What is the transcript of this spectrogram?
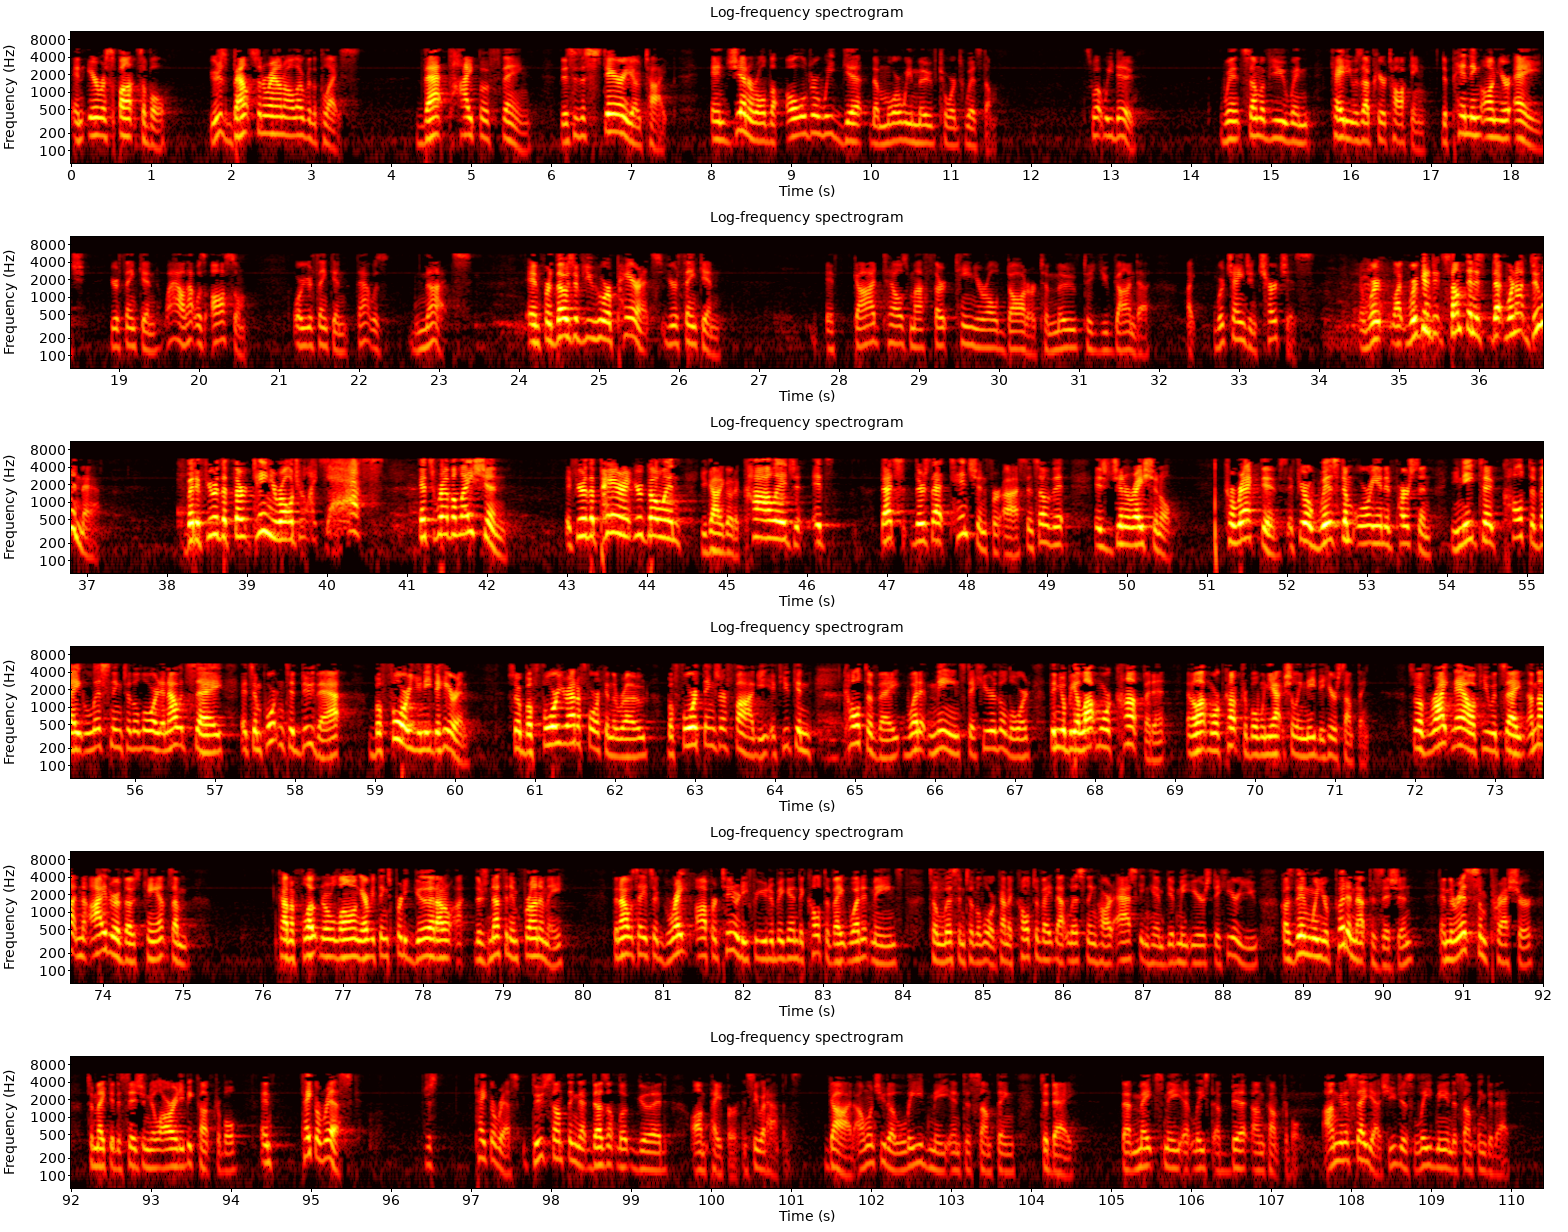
and irresponsible. You're just bouncing around all over the place. That type of thing. This is a stereotype in general, the older we get, the more we move towards wisdom. That's what we do. When some of you, when Katie was up here talking, depending on your age, you're thinking, wow, that was awesome. Or you're thinking, that was nuts. And for those of you who are parents, you're thinking, if God tells my 13 year old daughter to move to Uganda, like, we're changing churches. And we're like, we're going to do something is that we're not doing that. But if you're the 13 year old, you're like, yes, it's revelation. If you're the parent, you're going, you got to go to college. It's, that's, there's that tension for us, and some of it is generational. Correctives. If you're a wisdom oriented person, you need to cultivate listening to the Lord. And I would say it's important to do that before you need to hear Him. So before you're at a fork in the road, before things are foggy, if you can cultivate what it means to hear the Lord, then you'll be a lot more confident and a lot more comfortable when you actually need to hear something. So if right now, if you would say, I'm not in either of those camps, I'm kind of floating along, everything's pretty good, I don't, I, there's nothing in front of me, then I would say it's a great opportunity for you to begin to cultivate what it means to listen to the Lord. Kind of cultivate that listening heart, asking Him, give me ears to hear you. Because then when you're put in that position, and there is some pressure to make a decision, you'll already be comfortable. And take a risk. Just take a risk. Do something that doesn't look good on paper and see what happens. God, I want you to lead me into something today that makes me at least a bit uncomfortable. I'm going to say yes. You just lead me into something today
